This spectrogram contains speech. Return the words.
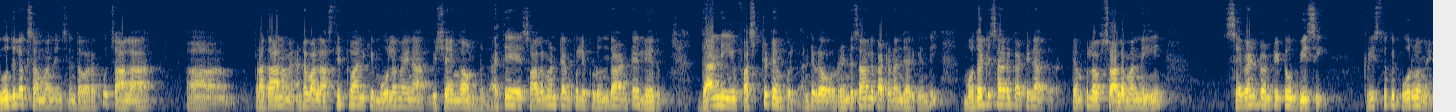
యూదులకు సంబంధించినంత వరకు చాలా ప్రధానమైన అంటే వాళ్ళ అస్తిత్వానికి మూలమైన విషయంగా ఉంటుంది. అయితే సాలమన్ టెంపుల్ ఇప్పుడు ఉందా అంటే లేదు. దాన్ని ఫస్ట్ టెంపుల్ అంటే రెండుసార్లు రెండు సార్లు కట్టడం జరిగింది. మొదటిసారి కట్టిన టెంపుల్ ఆఫ్ సాలమన్ని సెవెన్ ట్వంటీ టూ బీసీ క్రీస్తుకి పూర్వమే.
